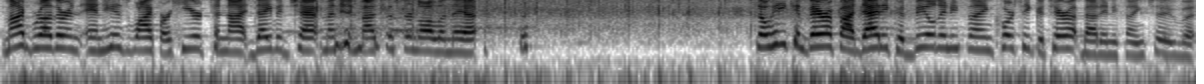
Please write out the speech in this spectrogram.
My brother and, and his wife are here tonight, David Chapman and my sister in law, Lynette. so he can verify daddy could build anything. Of course, he could tear up about anything too, but.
